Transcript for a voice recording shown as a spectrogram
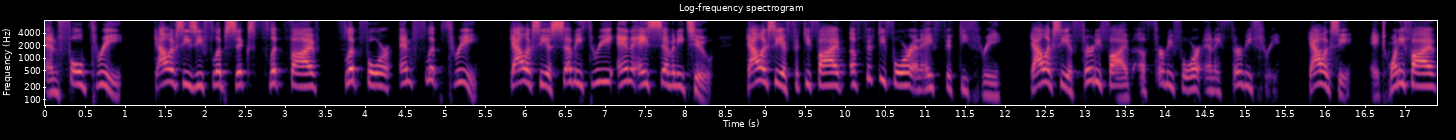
and Fold 3, Galaxy Z Flip 6, Flip 5, Flip 4, and Flip 3, Galaxy S73 and A72, Galaxy A55, a 54, and a 53, Galaxy A35, a 34, and a 33, Galaxy A25,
